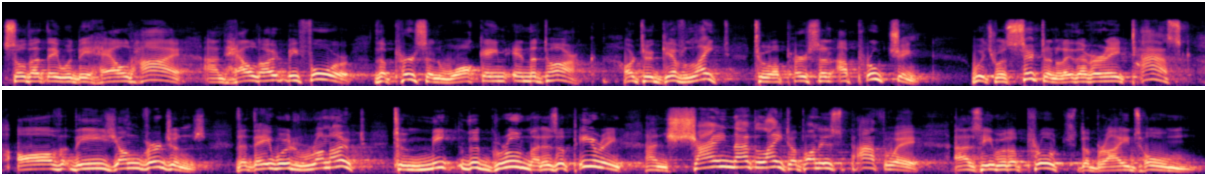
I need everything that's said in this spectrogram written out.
so that they would be held high and held out before the person walking in the dark, or to give light to a person approaching, which was certainly the very task of these young virgins, that they would run out to meet the groom at his appearing and shine that light upon his pathway as he would approach the bride's home.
